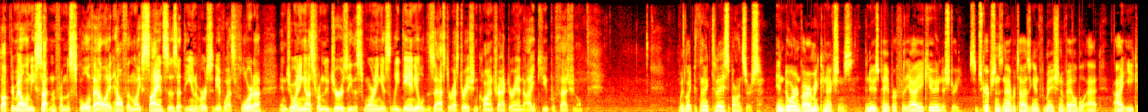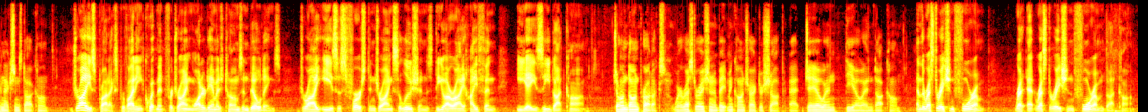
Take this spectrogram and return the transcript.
Dr. Melanie Sutton from the School of Allied Health and Life Sciences at the University of West Florida. And joining us from New Jersey this morning is Lee Daniel, disaster restoration contractor and IQ professional. We'd like to thank today's sponsors Indoor Environment Connections, the newspaper for the IAQ industry. Subscriptions and advertising information available at ieconnections.com. Dri-Eaz products providing equipment for drying water damaged homes and buildings. Dri-Eaz is first in drying solutions. DRI-EAZ.com. Jon-Don Products, where restoration and abatement contractors shop at jondon.com. And the Restoration Forum re- at restorationforum.com.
